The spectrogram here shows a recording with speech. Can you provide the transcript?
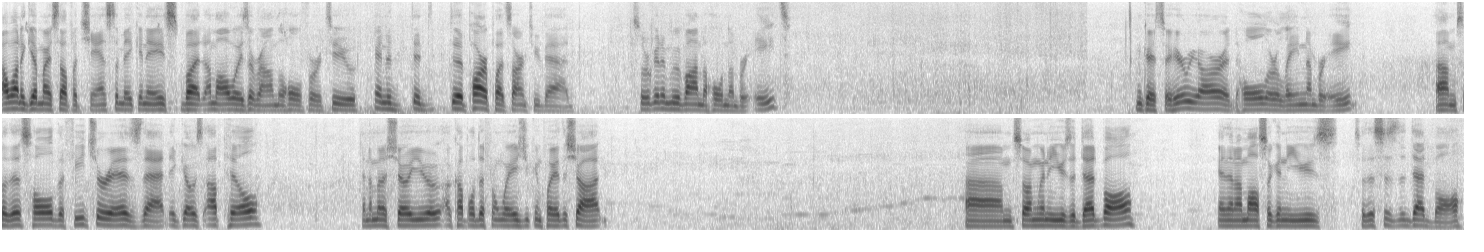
I want to give myself a chance to make an ace, but I'm always around the hole for a two. And the, the, the par putts aren't too bad. So we're going to move on to hole number eight. Okay, so here we are at hole or lane number eight. Um, so this hole, the feature is that it goes uphill. And I'm going to show you a couple different ways you can play the shot. Um, so I'm going to use a dead ball. And then I'm also going to use, so this is the dead ball.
